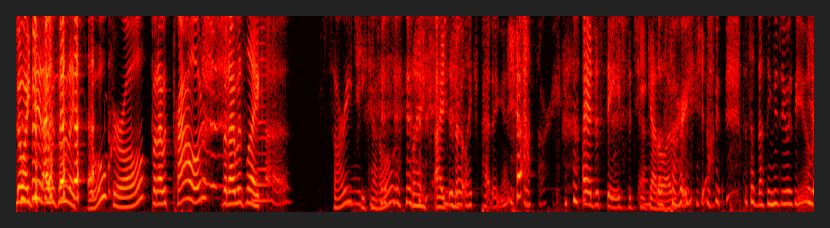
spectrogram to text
no, I did. I was literally like, whoa, girl. But I was proud. But I was like, Yeah. Sorry, tea kettle. Like, I you did. start like petting it. Yeah. So sorry. I had to sage the tea I'm kettle. so I was- sorry. yeah. this has nothing to do with you. Yeah.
